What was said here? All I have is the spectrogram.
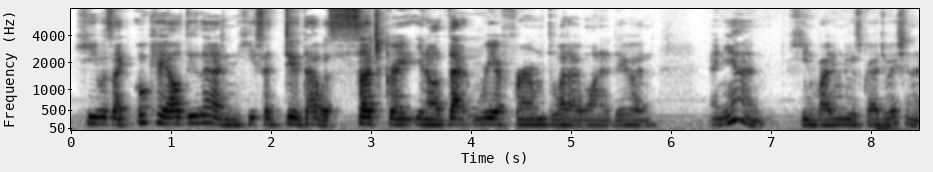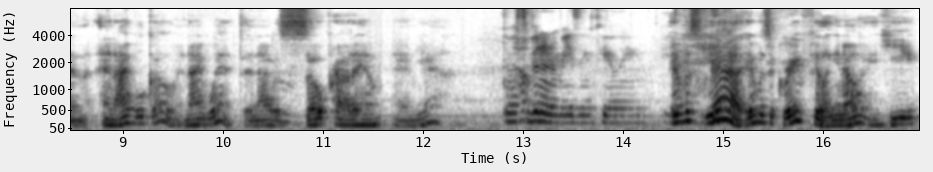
he was like, okay, I'll do that, and he said, dude, that was such great, you know, that Yeah. reaffirmed what I want to do, and and yeah, and he invited me to his graduation, and and I will go, and I went, and I was hmm. so proud of him, and yeah. That must have been an amazing feeling. It was yeah, it was a great feeling. You know, he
